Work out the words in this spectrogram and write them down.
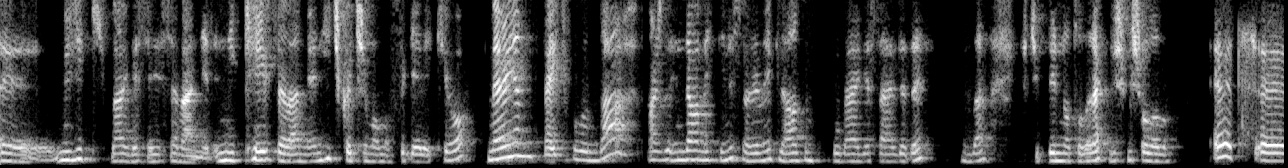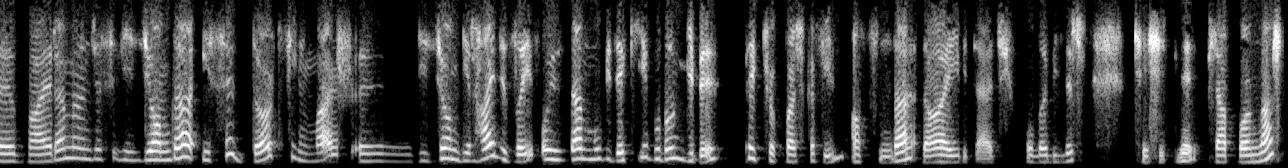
e, müzik belgeseli sevenlerin, Nick Cave sevenlerin hiç kaçırmaması gerekiyor. Marian Faithfull'un da arıza endam ettiğini söylemek lazım bu belgeselde de. Burada küçük bir not olarak düşmüş olalım. Evet, e, bayram öncesi vizyonda ise dört film var. E, vizyon bir hayli zayıf. O yüzden Mubi'deki bunun gibi pek çok başka film aslında daha iyi bir tercih olabilir. Çeşitli platformlar.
